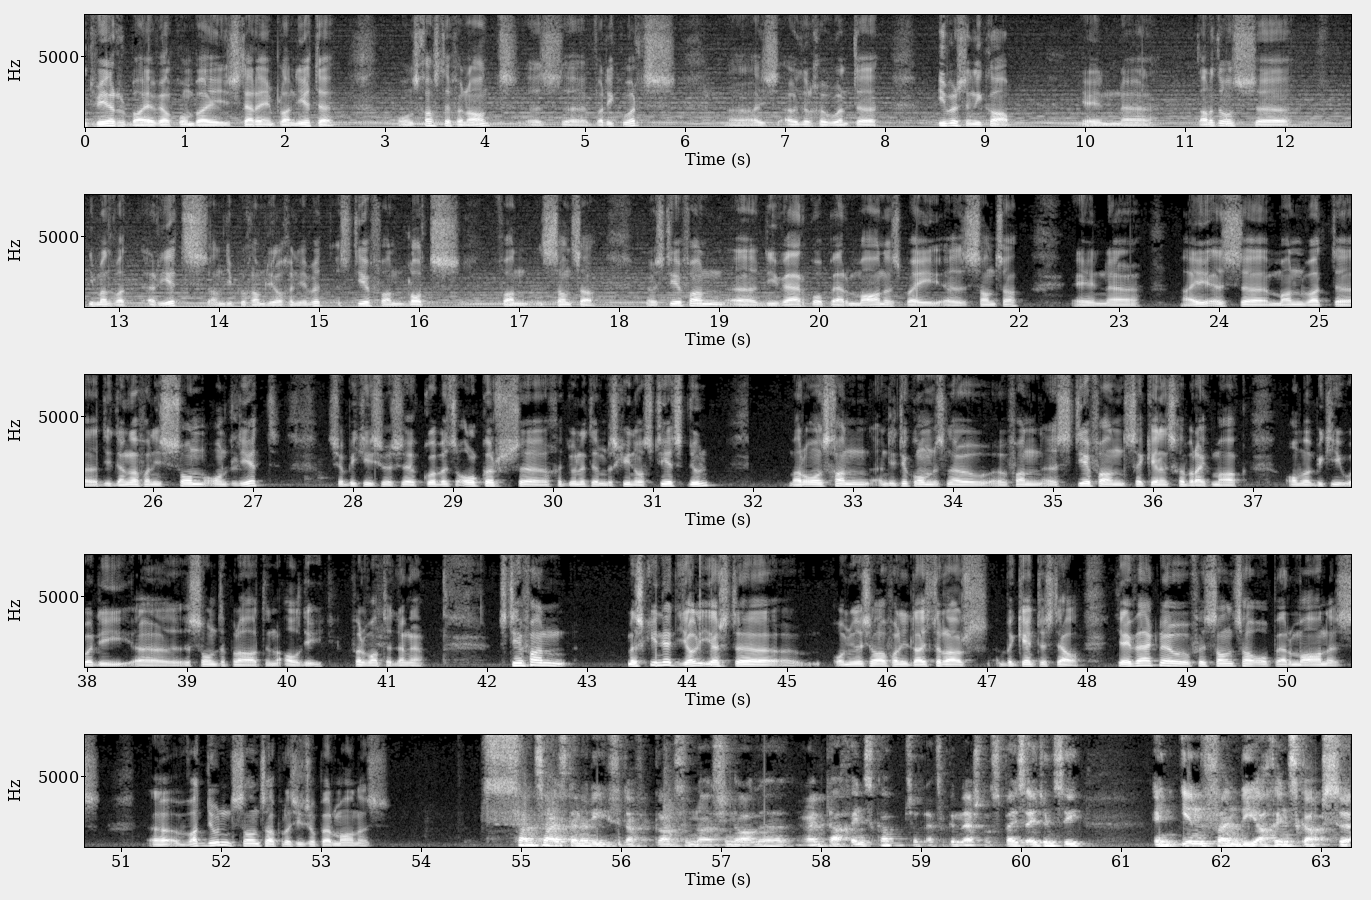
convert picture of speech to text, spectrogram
Goeienaand weer, baie welkom by Sterre en Planete. Ons gaste vanaand is uh Willie Koorts. Uh hy's ouer gewoonte iewers in die Kaap. En uh dan het ons uh iemand wat reeds aan die program deelgeneem het, Stefan Lots van Sansa. Nou Stefan uh die werk op Hermanus by uh, Sansa en uh hy is 'n uh, man wat uh die dinge van die son ontleed so 'n bietjie soos uh, Kobus Olkers uh, gedoen het en miskien nog steeds doen. Maar ons gaan in die toekoms nou uh, van uh, Stefan se kennis gebruik maak om 'n bietjie oor die uh son te praat en al die verwante dinge. Stefan, miskien net heel eerste uh, om jouself aan die luisteraars bekend te stel. Jy werk nou vir Sansa op Hermanus. Uh wat doen Sansa presies op Hermanus? SANSA is dan nou die Suid-Afrikaanse Nasionale Ruimteagentskap, South African National Space Agency en een van die agentskap se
